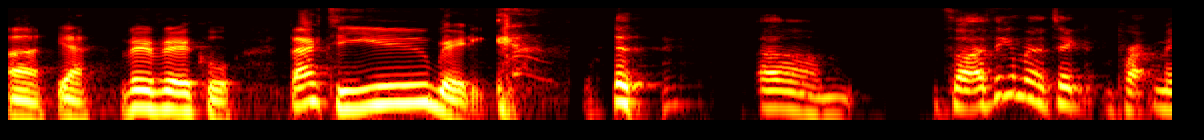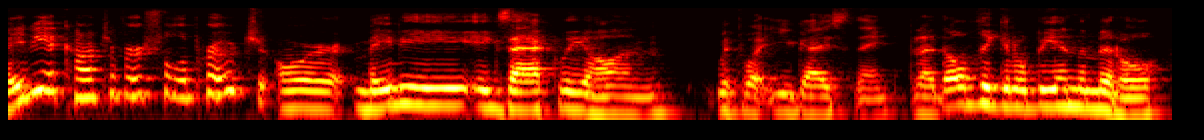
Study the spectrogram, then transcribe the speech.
uh, yeah, very very cool. Back to you, Brady. um. So I think I'm going to take maybe a controversial approach, or maybe exactly on with what you guys think, but I don't think it'll be in the middle.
